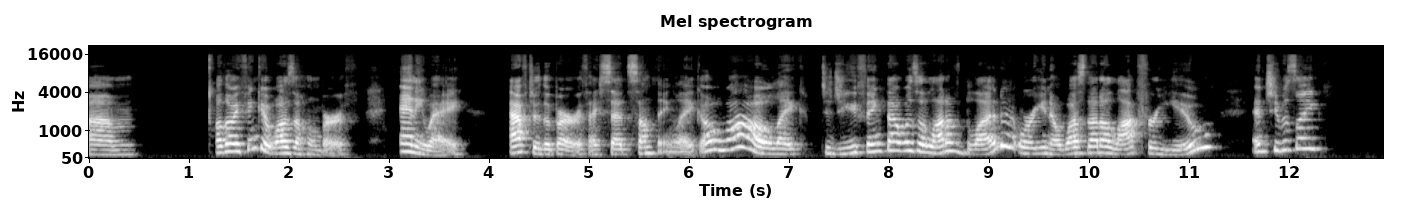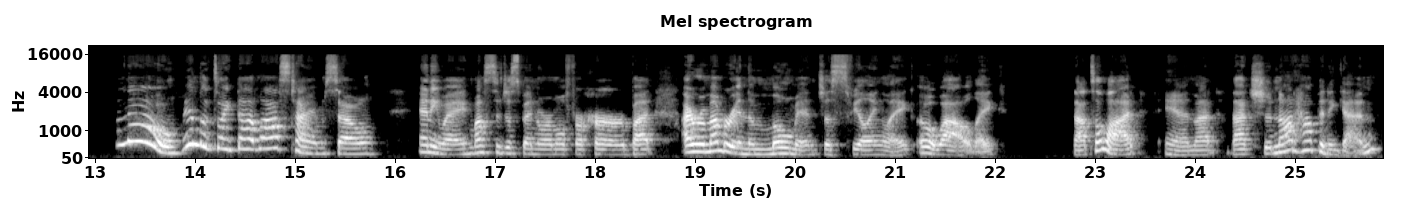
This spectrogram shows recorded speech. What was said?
Um, although I think it was a home birth. Anyway, after the birth, I said something like, Oh, wow, like, did you think that was a lot of blood? Or, you know, was that a lot for you? And she was like, No, it looked like that last time. So, anyway, must have just been normal for her. But I remember in the moment just feeling like, Oh, wow, like, that's a lot and that that should not happen again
